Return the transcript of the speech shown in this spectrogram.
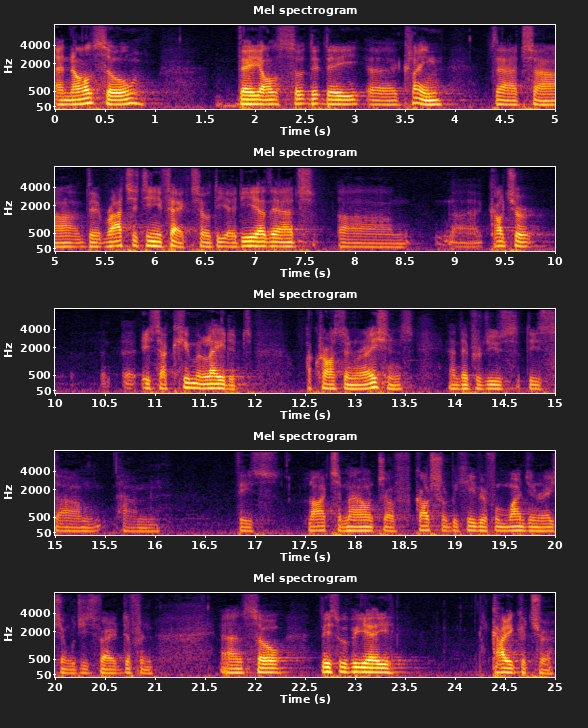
and also, they also th they uh, claim that uh, the ratcheting effect, so the idea that um, uh, culture uh, is accumulated across generations, and they produce these um, um this large amount of cultural behavior from one generation, which is very different. And so this would be a caricature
